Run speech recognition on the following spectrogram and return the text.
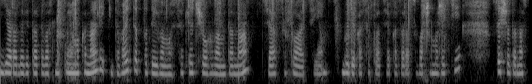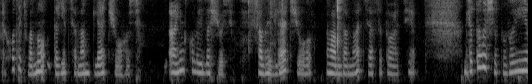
Я рада вітати вас на своєму каналі, і давайте подивимося, для чого вам дана ця ситуація. Будь-яка ситуація, яка зараз у вашому житті, все, що до нас приходить, воно дається нам для чогось, а інколи і за щось. Але для чого вам дана ця ситуація? Для того, щоб ви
